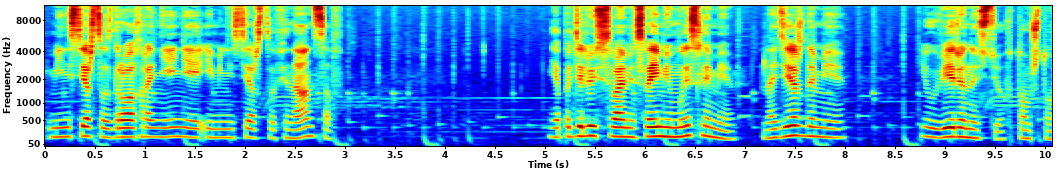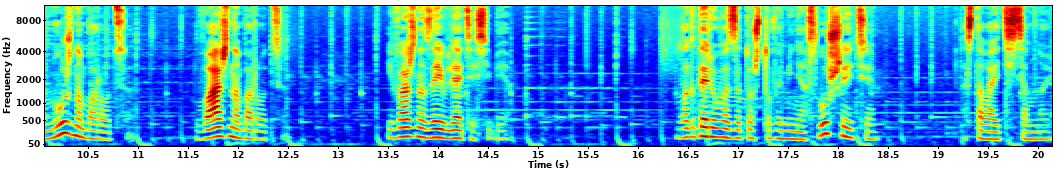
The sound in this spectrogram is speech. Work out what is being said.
Министерства здравоохранения и Министерства финансов. Я поделюсь с вами своими мыслями, надеждами и уверенностью в том, что нужно бороться, важно бороться и важно заявлять о себе. Благодарю вас за то, что вы меня слушаете. Оставайтесь со мной.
